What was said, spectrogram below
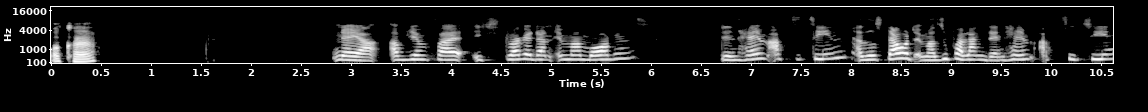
Okay. Naja, auf jeden Fall, ich struggle dann immer morgens, den Helm abzuziehen. Also es dauert immer super lang, den Helm abzuziehen,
